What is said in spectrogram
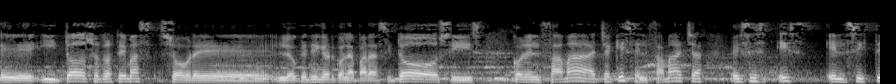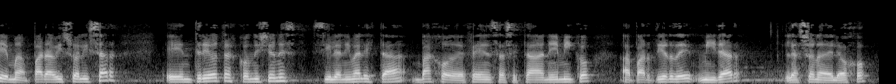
eh, y todos otros temas sobre lo que tiene que ver con la parasitosis, con el FAMACHA, ¿qué es el FAMACHA? Ese es, el sistema para visualizar, entre otras condiciones, si el animal está bajo de defensas, está anémico, a partir de mirar la zona del ojo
